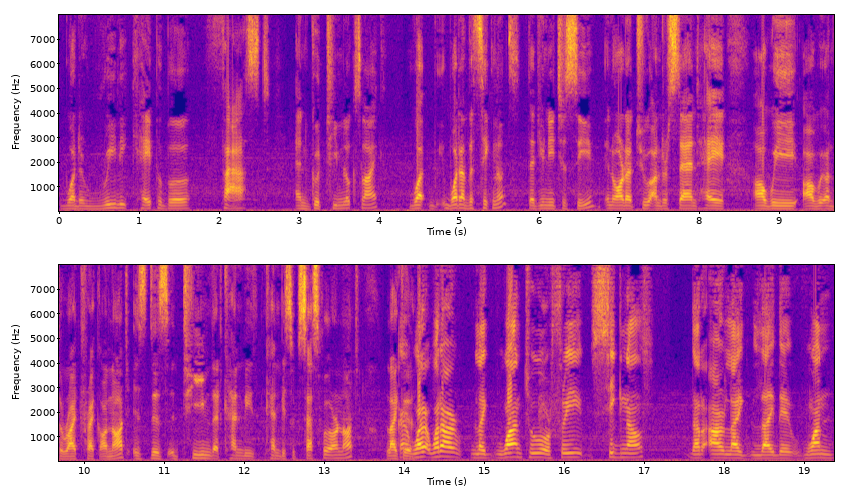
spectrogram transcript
what a really capable, fast, and good team looks like. What what are the signals that you need to see in order to understand? Hey, are we are we on the right track or not? Is this a team that can be can be successful or not? Like Okay, what, what are like one, two, or three signals that are like like the one,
